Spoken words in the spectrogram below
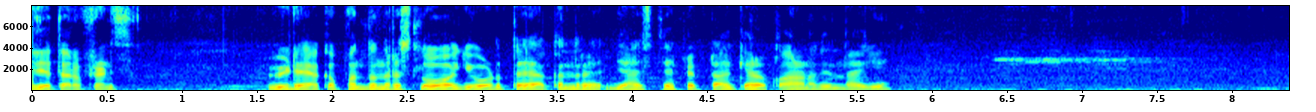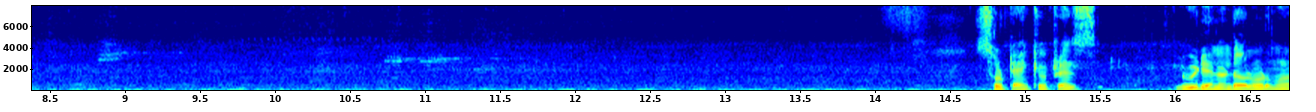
ಇದೇ ಥರ ಫ್ರೆಂಡ್ಸ್ ವಿಡಿಯೋ ಯಾಕಪ್ಪ ಅಂತಂದರೆ ಸ್ಲೋ ಆಗಿ ಓಡುತ್ತೆ, ಯಾಕಂದರೆ ಜಾಸ್ತಿ ಎಫೆಕ್ಟ್ ಹಾಕಿರೋ ಕಾರಣದಿಂದಾಗಿ. ಸೊ ಥ್ಯಾಂಕ್ ಯು ಫ್ರೆಂಡ್ಸ್ ವಿಡಿಯೋನ ಡೌನ್ಲೋಡ್ ಮಾ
